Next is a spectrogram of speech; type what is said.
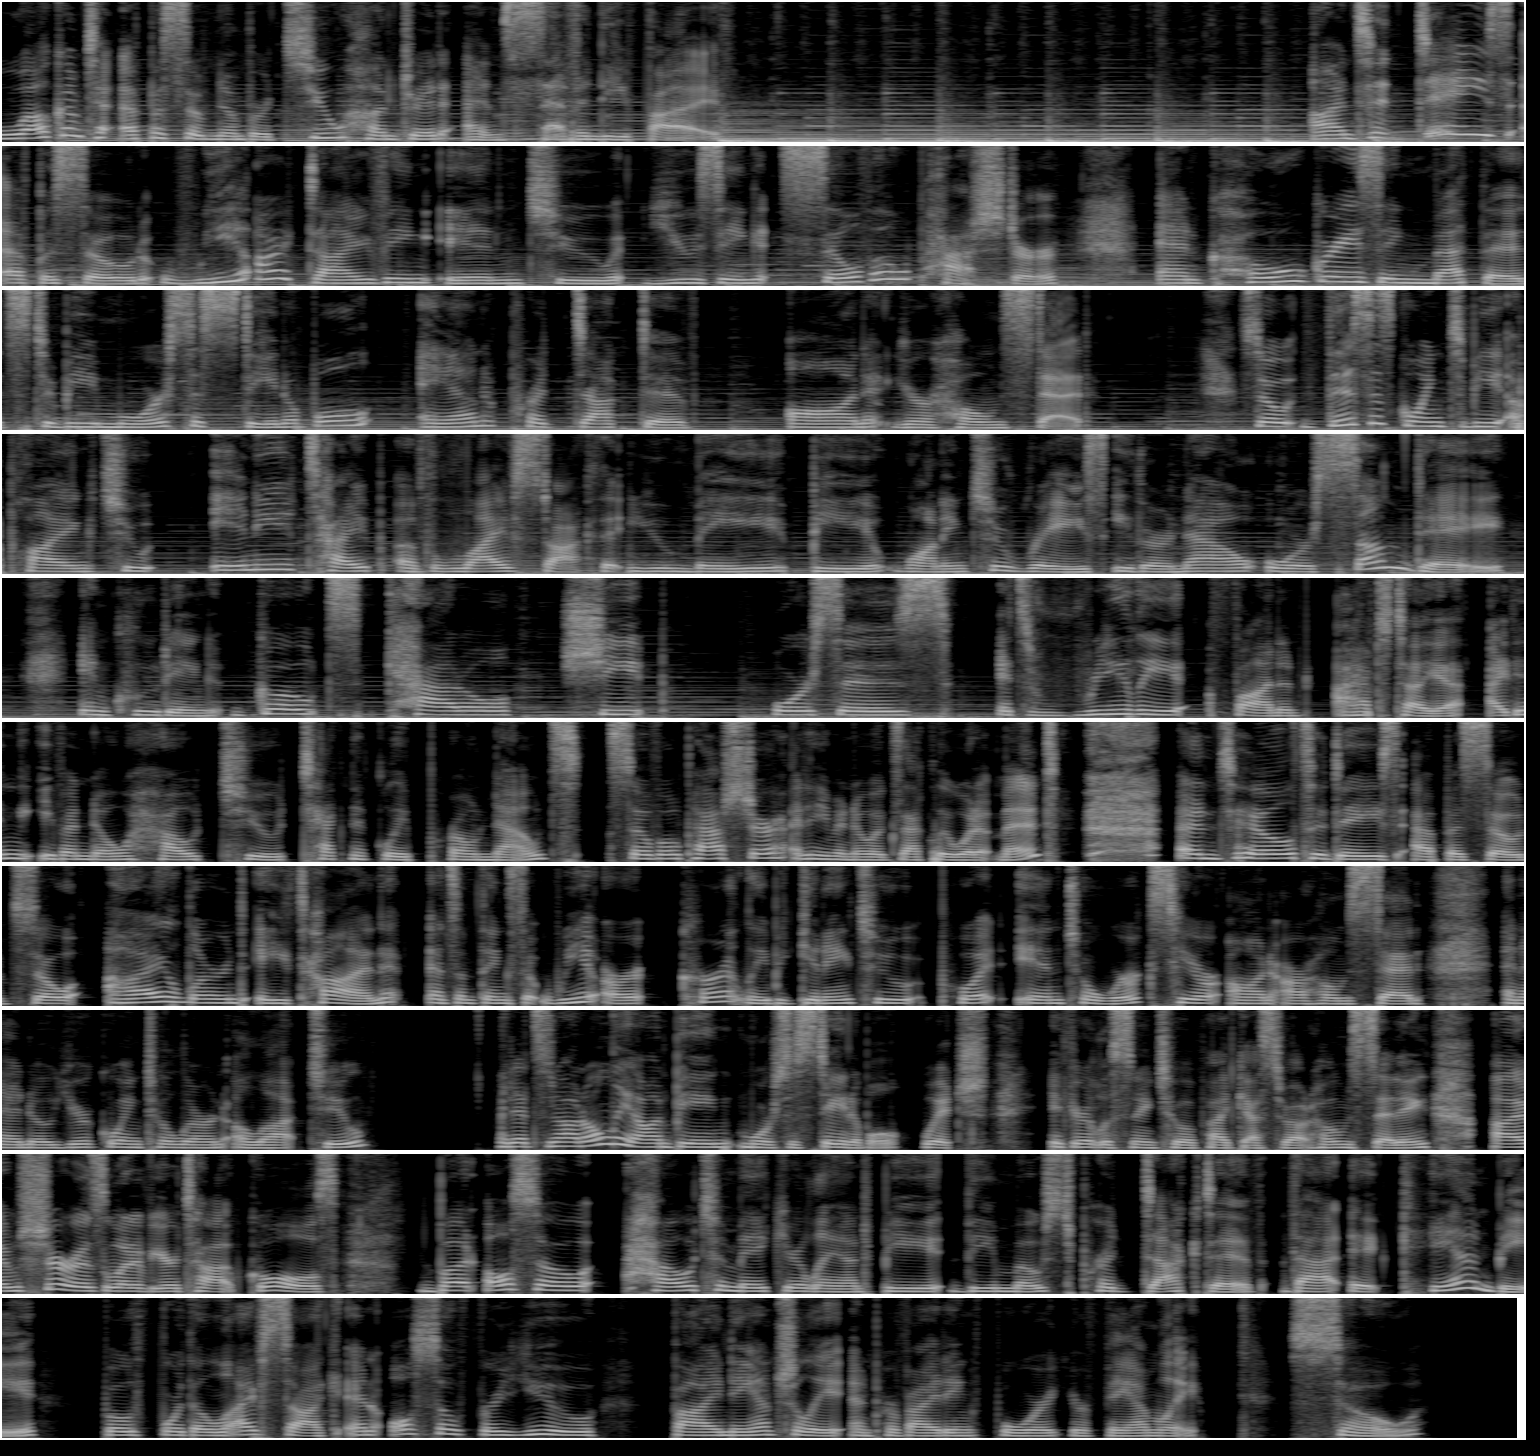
Welcome to episode number 275. On today's episode, we are diving into using silvopasture and co grazing methods to be more sustainable and productive on your homestead. So, this is going to be applying to any type of livestock that you may be wanting to raise either now or someday, including goats, cattle, sheep, horses. It's really fun. And I have to tell you, I didn't even know how to technically pronounce silvopasture. I didn't even know exactly what it meant until today's episode. So I learned a ton and some things that we are currently beginning to put into works here on our homestead. And I know you're going to learn a lot too. And it's not only on being more sustainable, which, if you're listening to a podcast about homesteading, I'm sure is one of your top goals, but also how to make your land be the most productive that it can be, both for the livestock and also for you financially and providing for your family. So,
